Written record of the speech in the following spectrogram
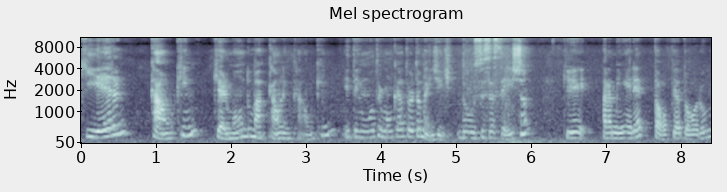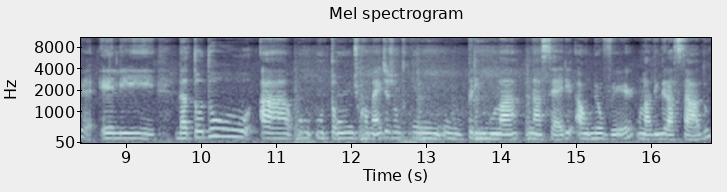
Kieran Culkin, que é irmão do Macaulay Culkin, e tem um outro irmão que é ator também, gente, do Succession, que para mim ele é top, adoro. Ele dá todo a, um, tom de comédia junto com o primo lá na série, ao meu ver, um lado engraçado.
